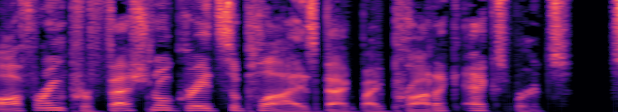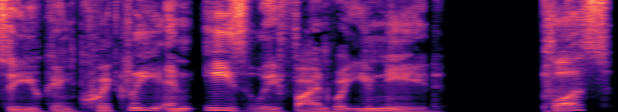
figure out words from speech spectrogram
offering professional grade supplies backed by product experts so you can quickly and easily find what you need. Plus,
